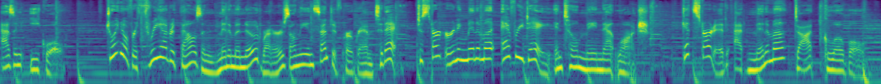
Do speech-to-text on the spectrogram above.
as an equal. Join over 300,000 Minima node runners on the incentive program today to start earning Minima every day until mainnet launch. Get started at minima.global.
